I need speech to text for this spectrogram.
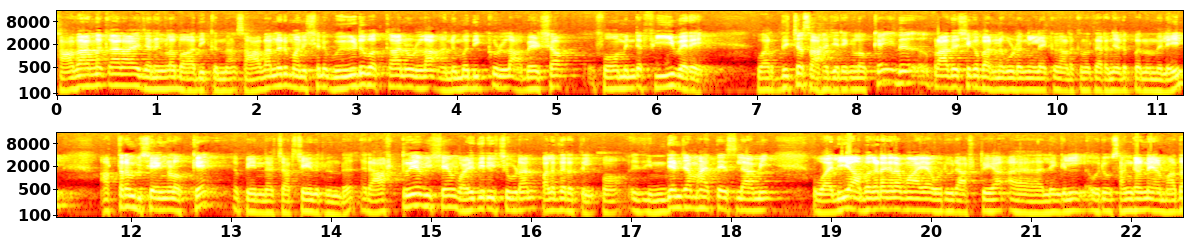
സാധാരണക്കാരായ ജനങ്ങളെ ബാധിക്കുന്ന സാധാരണ ഒരു മനുഷ്യന് വീട് വെക്കാനുള്ള അനുമതിക്കുള്ള അപേക്ഷ ഫോമിന്റെ ഫീ വരെ വർദ്ധിച്ച സാഹചര്യങ്ങളൊക്കെ ഇത് പ്രാദേശിക ഭരണകൂടങ്ങളിലേക്ക് നടക്കുന്ന തെരഞ്ഞെടുപ്പ് എന്ന നിലയിൽ അത്തരം വിഷയങ്ങളൊക്കെ പിന്നെ ചർച്ച ചെയ്തിട്ടുണ്ട്. രാഷ്ട്രീയ വിഷയം വഴിതിരിച്ചുവിടാൻ പലതരത്തിൽ ഇപ്പോൾ ഇന്ത്യൻ ജമാഅത്തെ ഇസ്ലാമി വലിയ അപകടകരമായ ഒരു രാഷ്ട്രീയ അല്ലെങ്കിൽ ഒരു സംഘടനയാണ് മത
